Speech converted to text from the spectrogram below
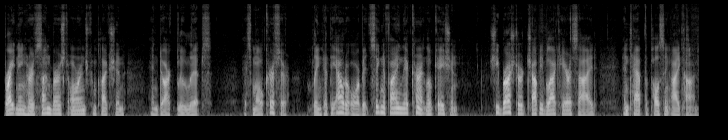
brightening her sunburst orange complexion and dark blue lips. A small cursor blinked at the outer orbit, signifying their current location. She brushed her choppy black hair aside and tapped the pulsing icon.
